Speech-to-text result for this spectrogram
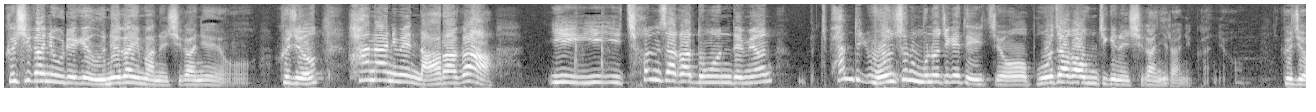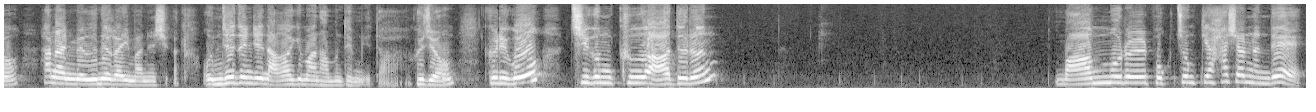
그 시간이 우리에게 은혜가 임하는 시간이에요. 그죠? 하나님의 나라가 이, 이, 이 천사가 동원되면 반드시 원수는 무너지게 돼 있죠. 보좌가 움직이는 시간이라니까요. 그죠? 하나님의 은혜가 임하는 시간. 언제든지 나가기만 하면 됩니다. 그죠? 그리고 지금 그 아들은 만물을 복종케 하셨는데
